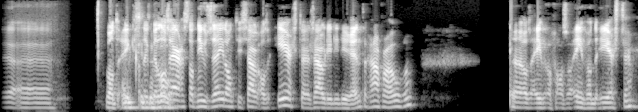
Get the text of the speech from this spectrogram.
Ja, eh, Want ik ik, ervoor. las ergens dat Nieuw-Zeeland die zou als eerste zou die, die, rente gaan verhogen. Eh, als, een, of als een van de eerste.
